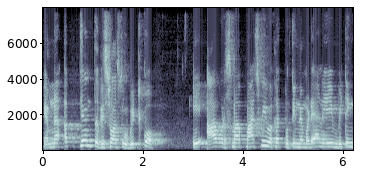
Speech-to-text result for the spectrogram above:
એમના અત્યંત વિશ્વાસુ વિટકોપ એ આ વર્ષમાં પાંચમી વખત પુતિનને મળ્યા અને એ મિટિંગ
